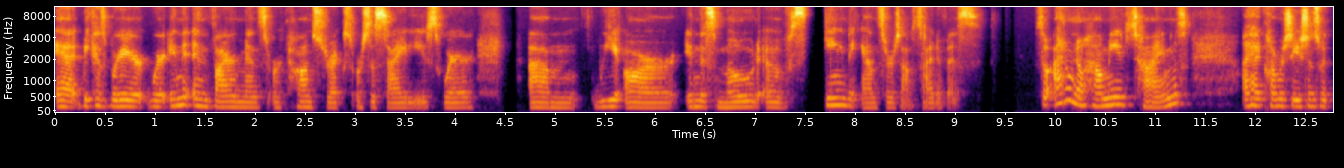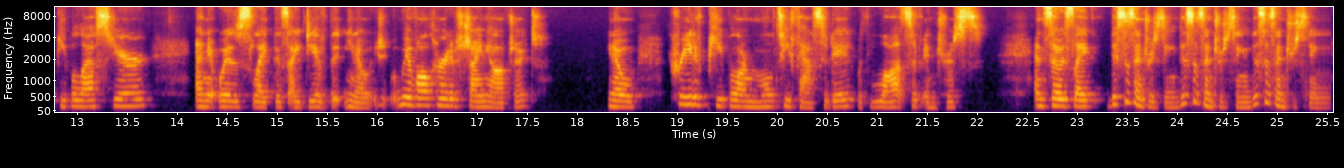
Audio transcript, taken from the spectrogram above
and because we're we're in environments or constructs or societies where um, we are in this mode of seeing the answers outside of us. So I don't know how many times I had conversations with people last year, and it was like this idea of that, you know, we have all heard of shiny object. You know, creative people are multifaceted with lots of interests. And so it's like, this is interesting, this is interesting, this is interesting.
